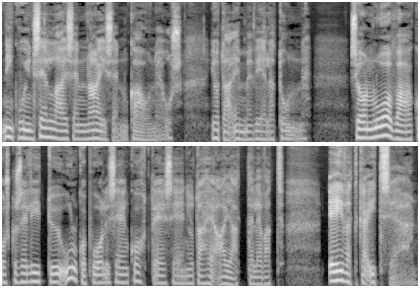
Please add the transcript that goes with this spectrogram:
niin kuin sellaisen naisen kauneus, jota emme vielä tunne. Se on luovaa, koska se liittyy ulkopuoliseen kohteeseen, jota he ajattelevat, eivätkä itseään,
